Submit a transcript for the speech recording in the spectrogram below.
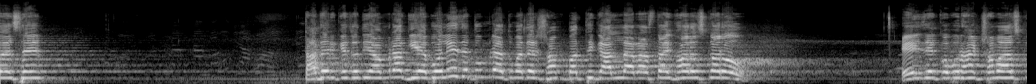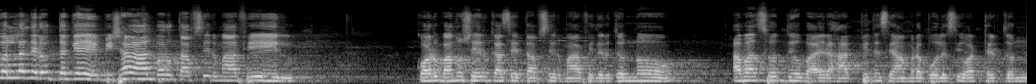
রয়েছে, তাদেরকে যদি আমরা গিয়ে বলি যে তোমরা তোমাদের সম্পদ থেকে আল্লাহ রাস্তায় খরচ করো, এই যে কবরহাট সমাজ কল্যাণের উদ্যোগে বিশাল বড় তাফসির মাহফিল, কর মানুষের কাছে তাফসির মাহফিলের জন্য আমার সদ্য ভাইয়ের হাত পেতেছে, আমরা বলেছি অর্থের জন্য।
